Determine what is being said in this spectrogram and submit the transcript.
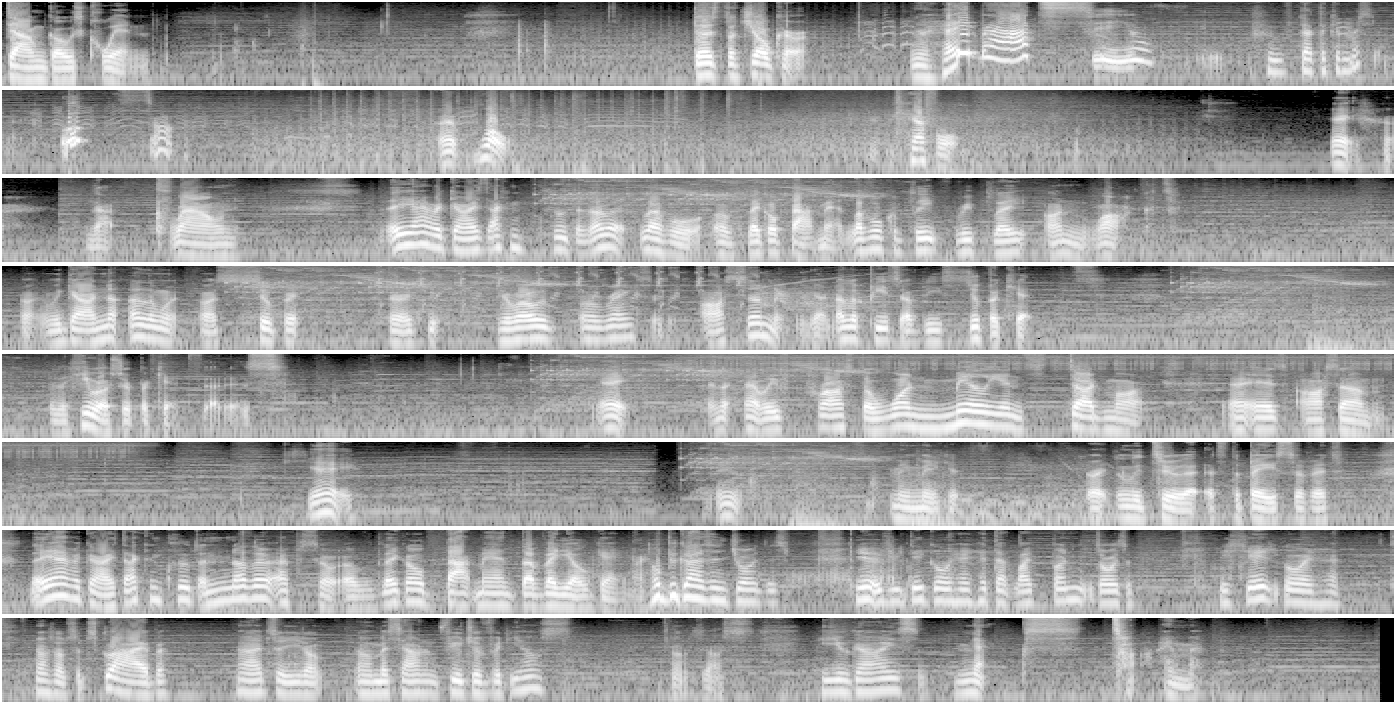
Down goes Quinn. There's the Joker. Hey, Bats! See you. Who've got the commission? Oops. Oh. Uh, whoa. Careful. Hey, that clown. There you have it guys, that concludes another level of LEGO Batman. Level complete, replay unlocked. Right, we got another one, uh, super uh, hero ranks, awesome. And we got another piece of the super kit. The hero super kits, that is. Hey, and that we've crossed the 1 million stud mark. That is awesome. Yay. Let me make it. Alright, only two. That, that's the base of it. There you have it, guys. That concludes another episode of LEGO Batman the video game. I hope you guys enjoyed this. Yeah, if you did, go ahead and hit that like button. It's always appreciated. Go ahead and also subscribe. Alright, so you don't, don't miss out on future videos. I'll see you guys next time.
